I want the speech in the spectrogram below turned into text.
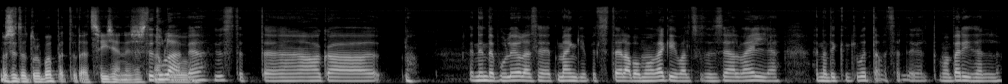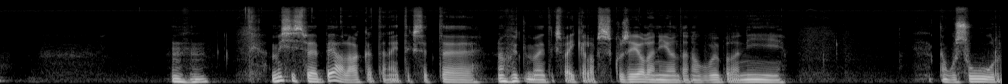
no seda tuleb õpetada, et see iseenesest. see nagu... tuleb jah, just, et äh, aga et nende puhul ei ole see, et mängib, et siis ta elab oma vägivaldsuse seal välja, et nad ikkagi võtavad seal tegelikult oma päris ellu mm. -hmm. mis siis peale hakata näiteks, et noh, ütleme näiteks väikelapses, kus ei ole nii-öelda nagu võib-olla nii nagu suur,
